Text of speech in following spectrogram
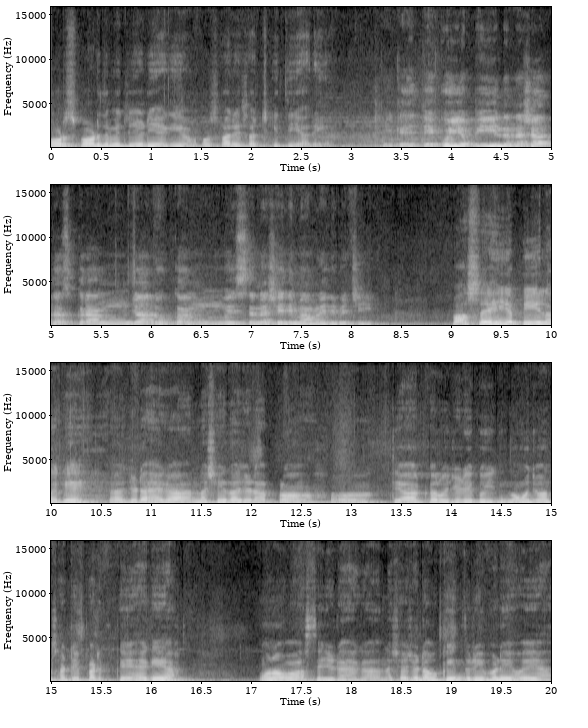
ਹੌਟ ਸਪੌਟ ਦੇ ਵਿੱਚ ਜਿਹੜੀ ਹੈਗੀ ਆ ਉਹ ਸਾਰੇ ਸਰਚ ਕੀਤੀ ਜਾ ਰਹੀ ਆ। ਠੀਕ ਹੈ ਤੇ ਕੋਈ ਅਪੀਲ ਨਸ਼ਾ ਤਸਕਰਾਂ ਨੂੰ ਜਾਂ ਲੋਕਾਂ ਨੂੰ ਇਸ ਨਸ਼ੇ ਦੇ ਮਾਮਲੇ ਦੇ ਵਿੱਚ ਹੀ ਬਸ ਇਹੀ ਅਪੀਲ ਹੈ ਕਿ ਜਿਹੜਾ ਹੈਗਾ ਨਸ਼ੇ ਦਾ ਜਿਹੜਾ ਆਪਣਾ ਅਹ, ਤਿਆਗ ਕਰੋ ਜਿਹੜੇ ਕੋਈ ਨੌਜਵਾਨ ਸਾਡੇ ਭਟਕ ਹੈਗੇ ਆ ਉਹਨਾਂ ਵਾਸਤੇ ਜਿਹੜਾ ਹੈਗਾ ਨਸ਼ਾ ਛਡਾਊ ਕੇਂਦਰ ਵੀ ਬਣੇ ਹੋਏ ਆ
